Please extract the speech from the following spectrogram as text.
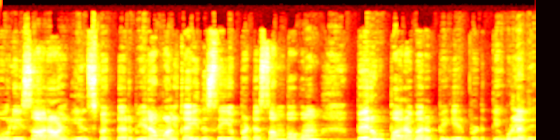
போலீசாரால் இன்ஸ்பெக்டர் வீரம்மாள் கைது செய்யப்பட்ட சம்பவம் பெரும் பரபரப்பை ஏற்படுத்தியுள்ளது.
